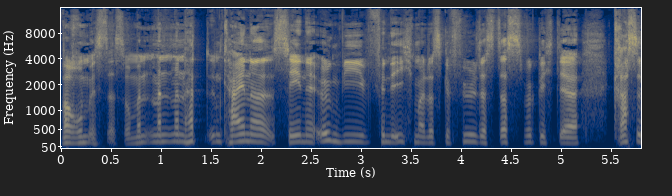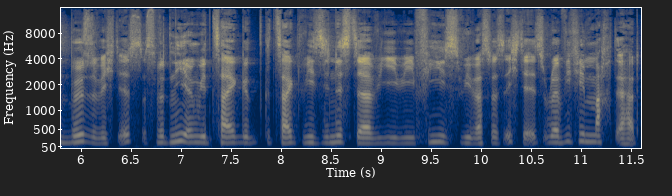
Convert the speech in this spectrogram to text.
Warum ist das so? Man, man, man hat in keiner Szene irgendwie, finde ich mal, das Gefühl, dass das wirklich der krasse Bösewicht ist. Es wird nie irgendwie zeige, gezeigt, wie sinister, wie, wie fies, wie was weiß ich der ist oder wie viel Macht er hat.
